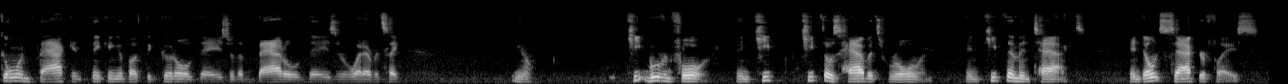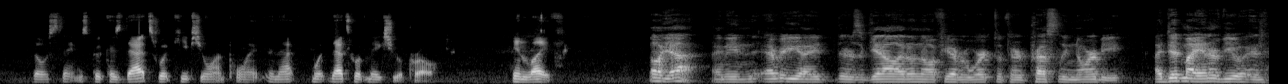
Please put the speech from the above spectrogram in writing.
going back and thinking about the good old days or the bad old days or whatever. It's like you know, keep moving forward and keep keep those habits rolling and keep them intact and don't sacrifice those things because that's what keeps you on point and that what that's what makes you a pro in life. Oh yeah, I mean every I, there's a gal I don't know if you ever worked with her Presley Norby. I did my interview and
